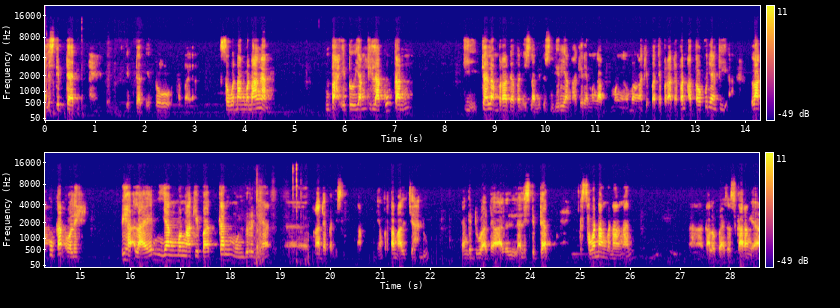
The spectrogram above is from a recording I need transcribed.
al-istibdad. Istibdad itu apa ya? Sewenang-wenangan entah itu yang dilakukan di dalam peradaban Islam itu sendiri yang akhirnya mengakibatnya peradaban ataupun yang dilakukan oleh pihak lain yang mengakibatkan mundurnya uh, peradaban Islam. Yang pertama al-jahlu, yang kedua ada al-istibdad, kesewenang-wenangan. Nah, kalau bahasa sekarang ya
